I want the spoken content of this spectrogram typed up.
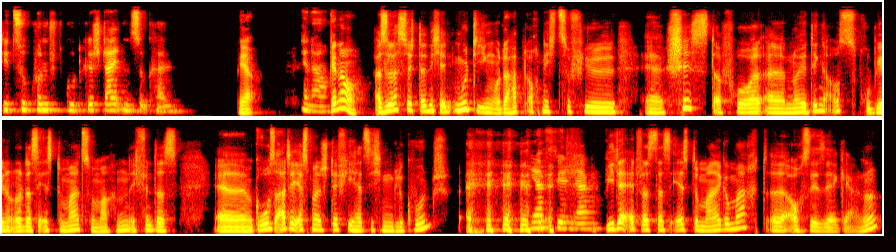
die Zukunft gut gestalten zu können. Ja, Genau. Genau. Also lasst euch da nicht entmutigen oder habt auch nicht zu viel äh, Schiss davor, äh, neue Dinge auszuprobieren oder das erste Mal zu machen. Ich finde das äh, großartig. Erstmal, Steffi, herzlichen Glückwunsch. Ja, vielen Dank. Wieder etwas das erste Mal gemacht, äh, auch sehr, sehr gerne.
